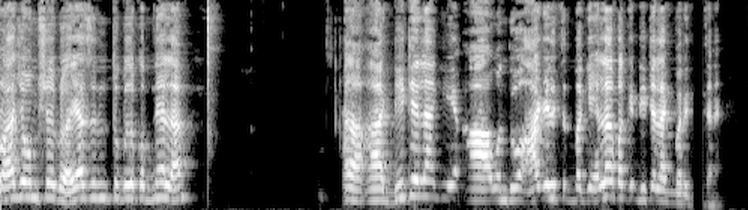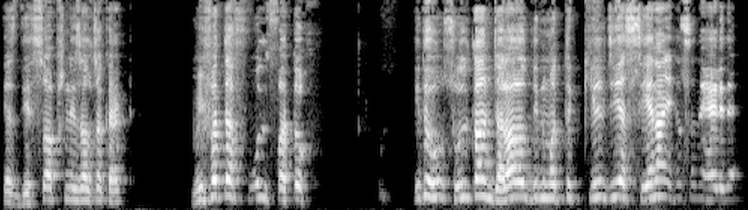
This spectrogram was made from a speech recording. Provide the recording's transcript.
ರಾಜವಂಶಗಳು, ಗಯಾಜುದ್ದೀನ್ ತುಗ್ಲಕ್ ಒಬ್ನೇ ಅಲ್ಲ, ಆ- ಡೀಟೇಲ್ ಆಗಿ ಆ ಒಂದು ಆಡಳಿತದ ಬಗ್ಗೆ, ಎಲ್ಲ ಬಗ್ಗೆ ಡೀಟೇಲ್ ಆಗಿ ಬರೀತಾನೆ yes this option is also correct ವಿಫತ ಫುಲ್ ಫತುಹ್. ಇದು ಸುಲ್ತಾನ್ ಜಲಾಲುದ್ದೀನ್ ಮತ್ತು ಖಿಲ್ಜಿಯ ಸೇನಾ ಯಶಸ್ಸನ್ನು ಹೇಳಿದೆ.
